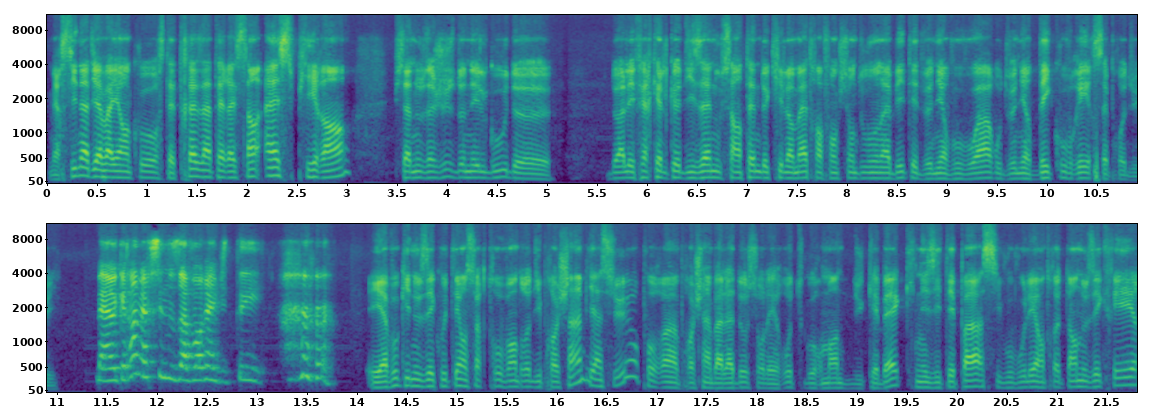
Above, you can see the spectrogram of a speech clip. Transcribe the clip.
Merci Nadia Vaillancourt, c'était très intéressant, inspirant. Puis ça nous a juste donné le goût de, d'aller faire quelques dizaines ou centaines de kilomètres en fonction d'où on habite et de venir vous voir ou de venir découvrir ces produits. Ben, un grand merci de nous avoir invités. et à vous qui nous écoutez, on se retrouve vendredi prochain, bien sûr, pour un prochain balado sur les routes gourmandes du Québec. N'hésitez pas, si vous voulez, entre-temps, nous écrire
